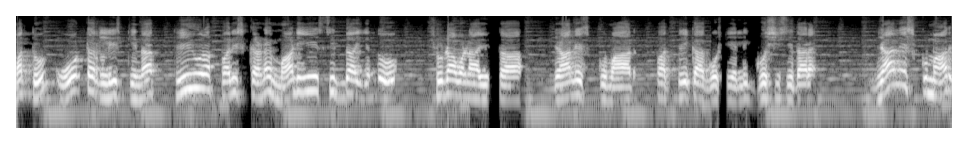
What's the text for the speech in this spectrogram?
ಮತ್ತು ವೋಟರ್ ಲಿಸ್ಟಿನ ತೀವ್ರ ಪರಿಷ್ಕರಣೆ ಮಾಡಿ ಸಿದ್ಧ ಎಂದು ಚುನಾವಣಾ ಆಯುಕ್ತ ಜ್ಞಾನೇಶ್ ಕುಮಾರ್ ಪತ್ರಿಕಾಗೋಷ್ಠಿಯಲ್ಲಿ ಘೋಷಿಸಿದ್ದಾರೆ. ಜ್ಞಾನೇಶ್ ಕುಮಾರ್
